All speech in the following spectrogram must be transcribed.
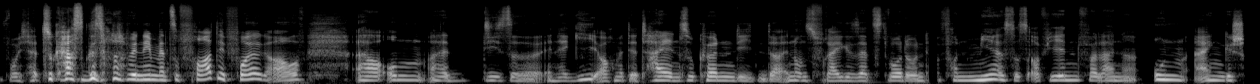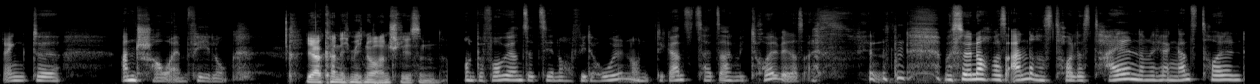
wo ich halt zu Carsten gesagt habe, wir nehmen jetzt sofort die Folge auf, äh, um äh, diese Energie auch mit dir teilen zu können, die da in uns freigesetzt wurde. Und von mir ist es auf jeden Fall eine uneingeschränkte Anschauempfehlung. Ja, kann ich mich nur anschließen. Und bevor wir uns jetzt hier noch wiederholen und die ganze Zeit sagen, wie toll wir das alles finden, müssen wir noch was anderes Tolles teilen, nämlich einen ganz tollen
